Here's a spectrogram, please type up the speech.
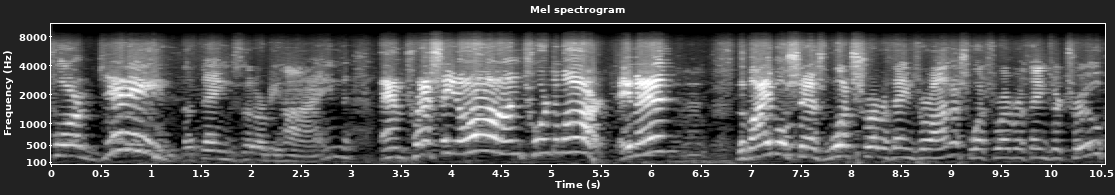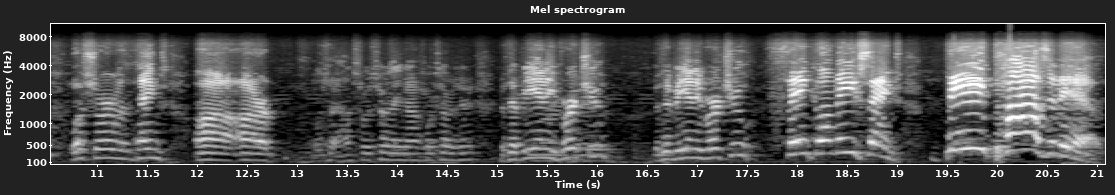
forgetting the things that are behind and pressing on toward the mark. Amen? Amen? The Bible says, whatsoever things are honest, whatsoever things are true, whatsoever things uh, are, whatsoever things whatsoever, if there be any virtue, if there be any virtue, think on these things. Be positive.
